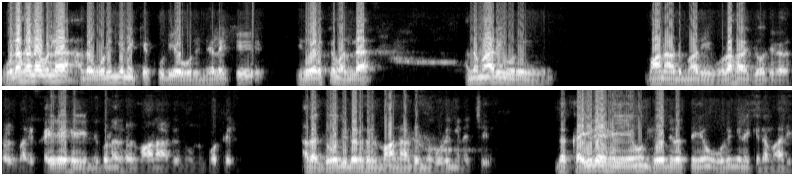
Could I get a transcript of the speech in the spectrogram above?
உலகளவுல அதை ஒருங்கிணைக்கக்கூடிய ஒரு நிலைக்கு இதுவரைக்கும் வரல. அந்த மாதிரி ஒரு மாநாடு மாதிரி உலக ஜோதிடர்கள் மாதிரி கைரேகை நிபுணர்கள் மாநாடுன்னு ஒன்று போட்டு அதை ஜோதிடர்கள் மாநாடுன்னு ஒருங்கிணைச்சு இந்த கைரேகையையும் ஜோதிடத்தையும் ஒருங்கிணைக்கிற மாதிரி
